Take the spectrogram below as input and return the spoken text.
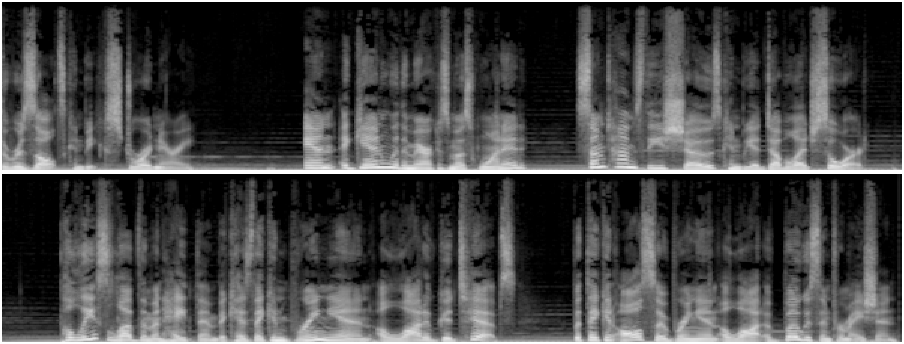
the results can be extraordinary. And again, with America's Most Wanted, sometimes these shows can be a double edged sword. Police love them and hate them because they can bring in a lot of good tips, but they can also bring in a lot of bogus information.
